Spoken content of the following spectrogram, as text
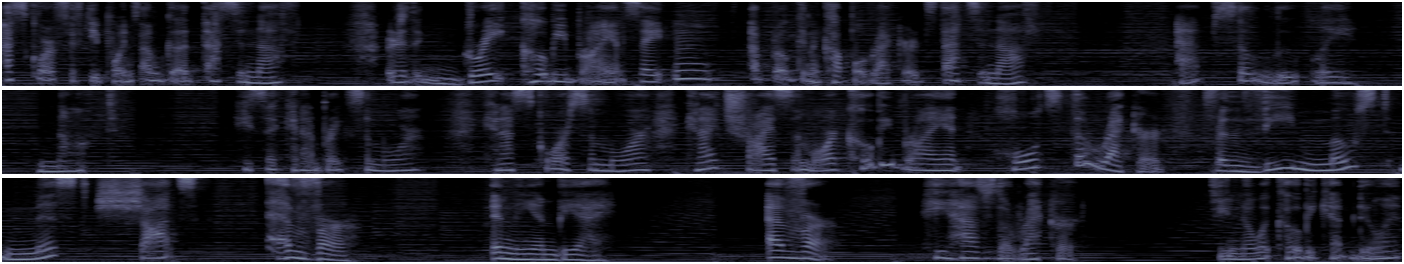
I scored 50 points, I'm good, that's enough? Or did the great Kobe Bryant say, mm, I've broken a couple records, that's enough? Absolutely not. He said, Can I break some more? Can I score some more? Can I try some more? Kobe Bryant holds the record for the most missed shots ever in the NBA. Ever. He has the record. Do you know what Kobe kept doing?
